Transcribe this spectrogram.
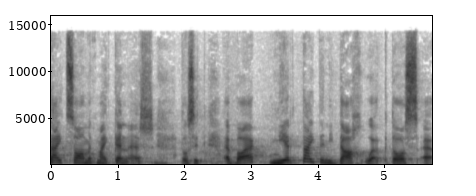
tyd saam met my kinders. Ons het 'n baie meer tyd in die dag ook. Daar's uh,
